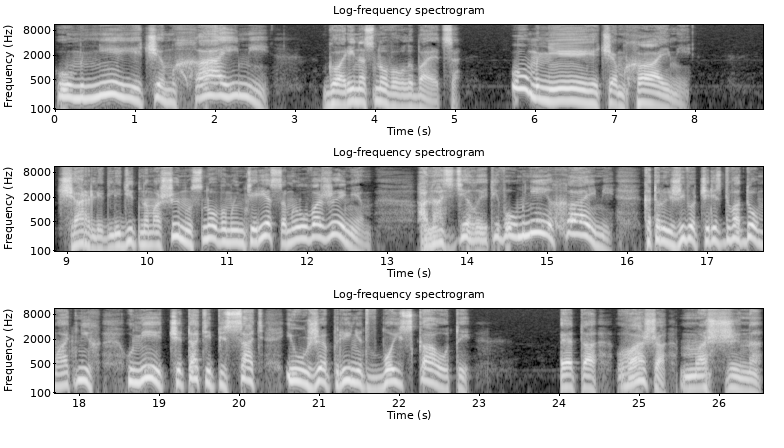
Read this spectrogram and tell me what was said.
Умнее, чем Хайми. Гуарина снова улыбается. Умнее, чем Хайми. Чарли глядит на машину с новым интересом и уважением. Она сделает его умнее Хайми, который живет через два дома от них, умеет читать и писать и уже принят в бой скауты. «Это ваша машина?»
